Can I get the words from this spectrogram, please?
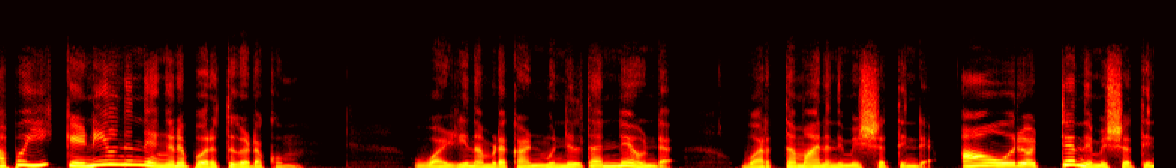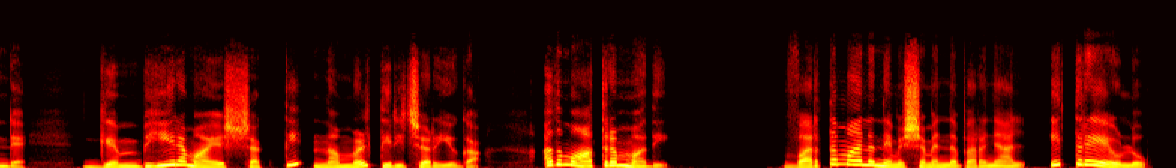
അപ്പോൾ ഈ കെണിയിൽ നിന്ന് എങ്ങനെ പുറത്തു കിടക്കും? വഴി നമ്മുടെ കൺമുന്നിൽ തന്നെയുണ്ട്. വർത്തമാന നിമിഷത്തിന്റെ ആ ഒരൊറ്റ നിമിഷത്തിന്റെ ഗംഭീരമായ ശക്തി നമ്മൾ തിരിച്ചറിയുക. അതുമാത്രം മതി. വർത്തമാന നിമിഷമെന്ന് പറഞ്ഞാൽ ഇത്രയേയുള്ളൂ.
